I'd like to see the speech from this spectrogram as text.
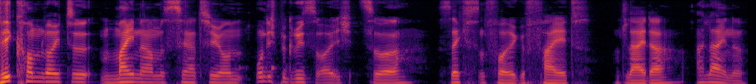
Willkommen Leute, mein Name ist Sertion und ich begrüße euch zur sechsten Folge Fight und leider alleine.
